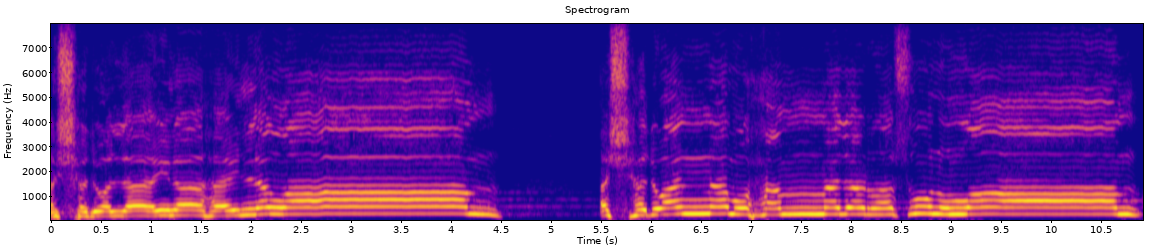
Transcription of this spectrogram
أشهد أن لا إله إلا الله. أشهد أن محمدا رسول الله.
